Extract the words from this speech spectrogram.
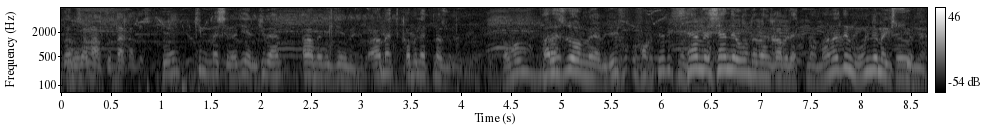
Adam zan altında kalır. Kim mesela diyelim ki ben Ahmet'e girmeyeyim. Ahmet kabul etmez onu. Tamam. Parası da olmayabilir. Ufak dedik Sen ve sen de onu da ben kabul etmem. Anladın mı? Onu demek istiyorum ben.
